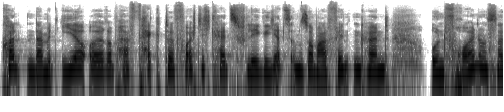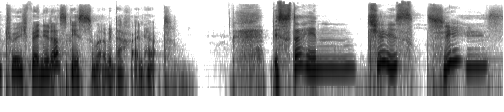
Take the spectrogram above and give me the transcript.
konnten, damit ihr eure perfekte Feuchtigkeitspflege jetzt im Sommer finden könnt und freuen uns natürlich, wenn ihr das nächste Mal wieder reinhört. Bis dahin. Tschüss. Tschüss.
